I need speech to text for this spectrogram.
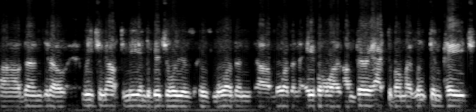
uh, then you know reaching out to me individually is, is more than uh, more than able. I, I'm very active on my LinkedIn page,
